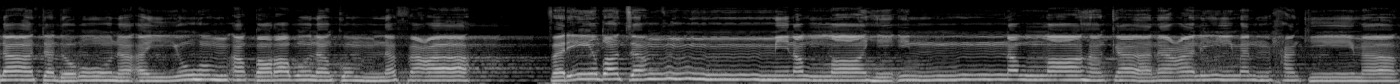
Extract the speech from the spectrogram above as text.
لا تدرون أيهم أقرب لكم نفعاً. فريضة من الله. إن الله كان عليما حكيما.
